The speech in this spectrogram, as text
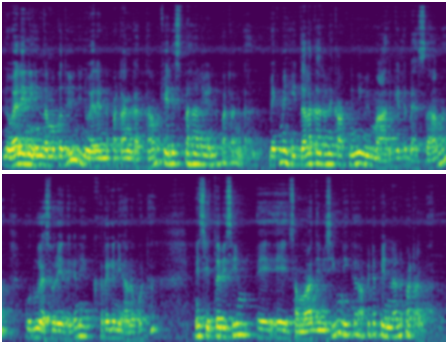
නොවැළෙන හින්දා මොකද වෙන්නේ? නොවැළෙන්න පටන් ගත්තාම කෙලිස් ප්‍රහාණය වෙන්න පටන් ගන්නවා. මේක මේ හිතලා කරන එකක් නෙමෙයි මේ මාර්ගයට බැස්සාම ගුරු ඇසුරේ ඉඳගෙන කරගෙන යනකොට මේ සිත විසින් ඒ ඒ සමාධි විසින් මේක අපිට පෙන්වන්න පටන් ගන්නවා.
